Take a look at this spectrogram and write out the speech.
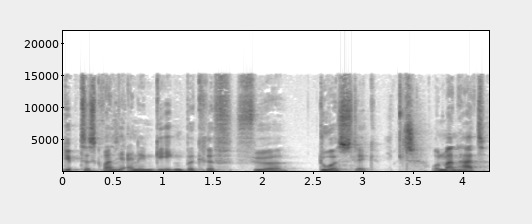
gibt es quasi einen Gegenbegriff für durstig. Und man hat,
